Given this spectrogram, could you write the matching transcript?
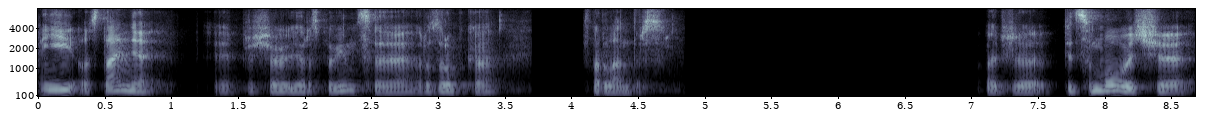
І останнє, е, про що я розповім, це розробка Farlanders. Отже, підсумовуючи, е,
